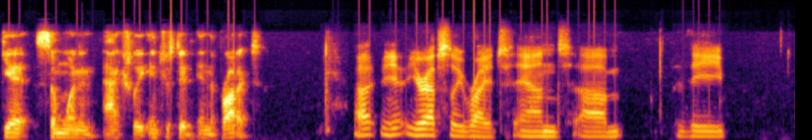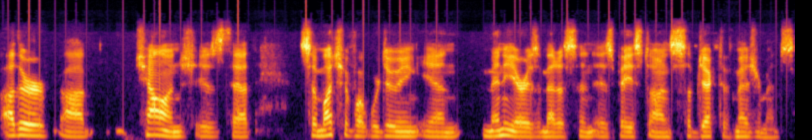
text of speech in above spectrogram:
get someone actually interested in the product? Uh, you're absolutely right. And um, the other uh, challenge is that so much of what we're doing in many areas of medicine is based on subjective measurements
